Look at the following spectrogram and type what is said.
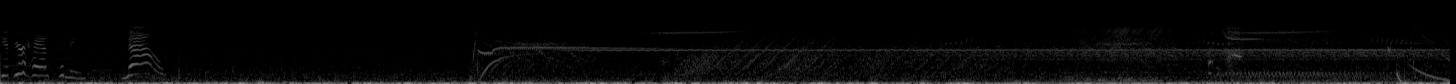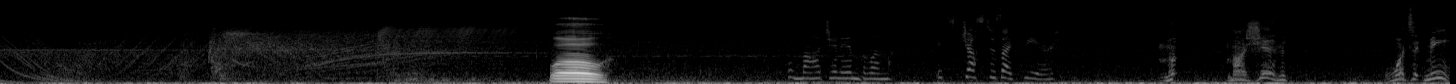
Give your hand Whoa. The Majin emblem. It's just as I feared. Majin? What's it mean?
